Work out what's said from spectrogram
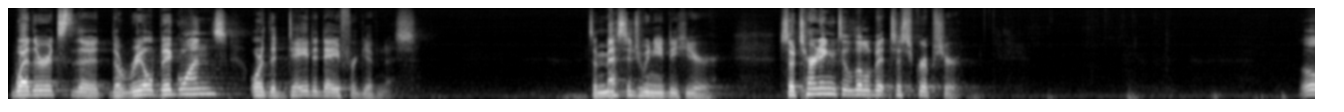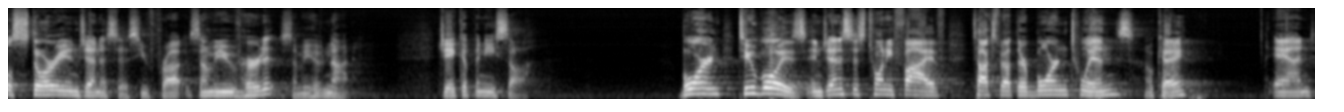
whether it's the, the real big ones or the day to day forgiveness. It's a message we need to hear. So, turning to a little bit to Scripture. A little story in Genesis. You've pro- some of you have heard it, some of you have not. Jacob and Esau born two boys. In genesis 25 talks about they're born twins okay? And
